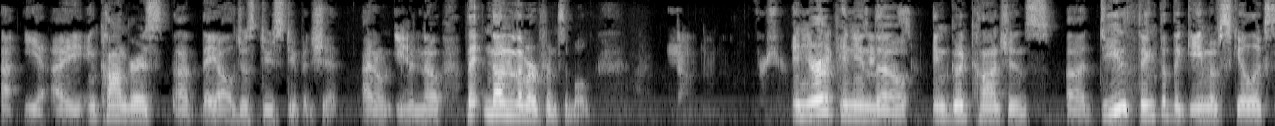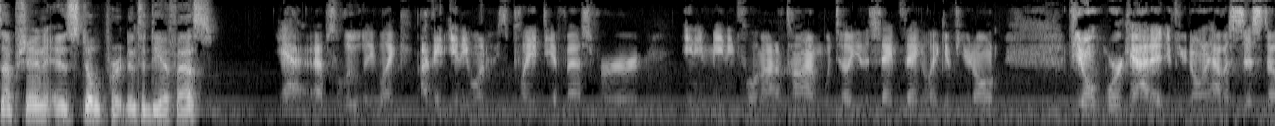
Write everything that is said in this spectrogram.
Uh, yeah, I in Congress, uh, they all just do stupid shit. I don't Yeah. even know. They, none of them are principled. No, no, no, for sure. In Well, your opinion, though, in good conscience, uh, do you think that the game of skill exception is still pertinent to DFS? Yeah, absolutely. Like I think anyone who's played DFS for any meaningful amount of time would tell you the same thing. Like if you don't if you don't work at it, if you don't have a system,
